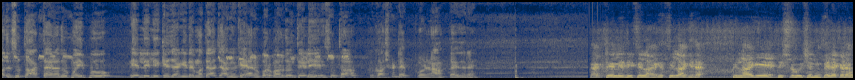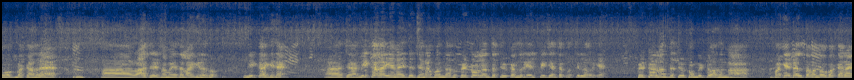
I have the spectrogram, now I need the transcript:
ಅದ್ರ ಸುತ್ತ ಆಗ್ತಾ ಇರೋದು ಪೈಪು ಎಲ್ಲಿ ಲೀಕೇಜ್ ಆಗಿದೆ ಮತ್ತೆ ಆ ಜಾಗಕ್ಕೆ ಯಾರು ಬರಬಾರ್ದು ಅಂತೇಳಿ ಸುತ್ತ ಕಾಶನ್ ಟೈಪ್ಗಳನ್ನ ಹಾಕ್ತಾ ಇದ್ದಾರೆ. ಫ್ಯಾಕ್ಟ್ರಿಯಲ್ಲಿ ರೀಫಿಲ್ ಆಗಿ ಫಿಲ್ ಆಗಿದೆ. ಫಿಲ್ ಆಗಿ ಡಿಸ್ಟ್ರಿಬ್ಯೂಷನ್ ಬೇರೆ ಕಡೆ ಹೋಗ್ಬೇಕಾದ್ರೆ ರಾತ್ರಿ ಸಮಯದಲ್ಲಿ ಆಗಿರೋದು. ಲೀಕ್ ಆಗಿದೆ. ಲೀಕ್ ಆದಾಗ ಏನಾಯಿತು? ಜನ ಬಂದು ಅದು ಪೆಟ್ರೋಲ್ ಅಂತ ತಿಳ್ಕೊಂಡ್ರು. ಎಲ್ ಪಿ ಜಿ ಅಂತ ಗೊತ್ತಿಲ್ಲ ಅವ್ರಿಗೆ. ಪೆಟ್ರೋಲ್ ಅಂತ ತಿಳ್ಕೊಂಡ್ಬಿಟ್ಟು ಅದನ್ನ ಬಕೆಟಲ್ಲಿ ತಗೊಂಡು ಹೋಗ್ಬೇಕಾದ್ರೆ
